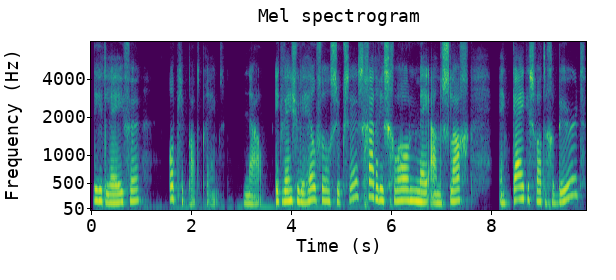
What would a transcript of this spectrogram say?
die het leven op je pad brengt. Nou, ik wens jullie heel veel succes. Ga er eens gewoon mee aan de slag en kijk eens wat er gebeurt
